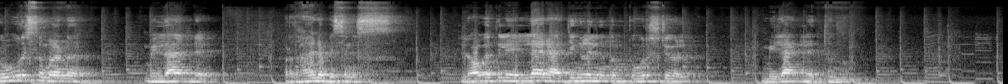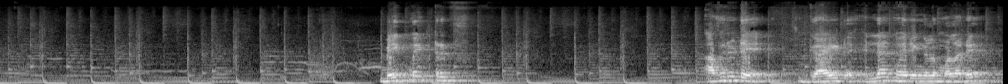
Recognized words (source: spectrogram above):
ടൂറിസമാണ് മിലാന്റെ പ്രധാന ബിസിനസ് ലോകത്തിലെ എല്ലാ രാജ്യങ്ങളിൽ നിന്നും ടൂറിസ്റ്റുകൾ മിലാനിലെത്തുന്നു. മേക്ക് മൈ ട്രിപ്പ് അവരുടെ ഗൈഡ് എല്ലാ കാര്യങ്ങളും വളരെ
